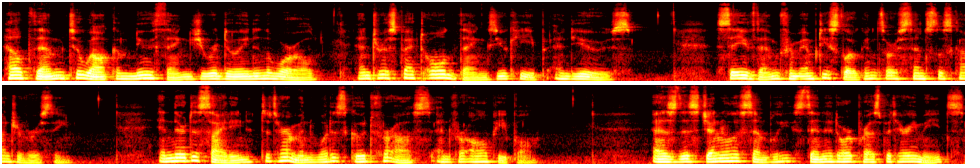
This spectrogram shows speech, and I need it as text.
Help them to welcome new things you are doing in the world and to respect old things you keep and use. Save them from empty slogans or senseless controversy. In their deciding, determine what is good for us and for all people. As this General Assembly, Synod, or Presbytery meets,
